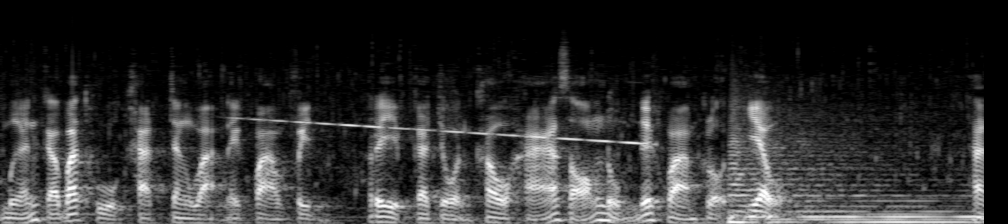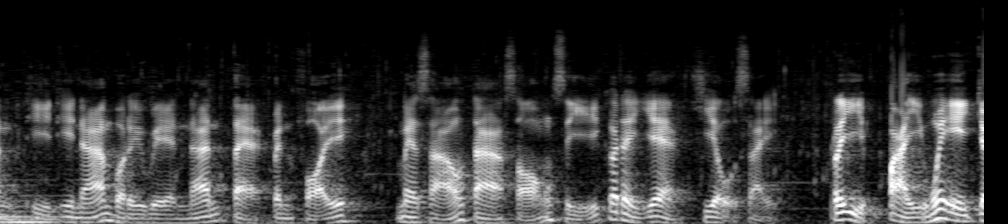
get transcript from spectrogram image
เหมือนกับว่าถูกขัดจังหวะในความฟิน รีบกระโจนเข้าหาสองหนุ่มด้วยความโกรธเกี้ยว ทันทีที่น้ำบริเวณนั้นแตกเป็นฝอย แม่สาวตาสองสีก็ได้แยกเขี้ยวใส่ รีบไปไว้ยเอโจ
